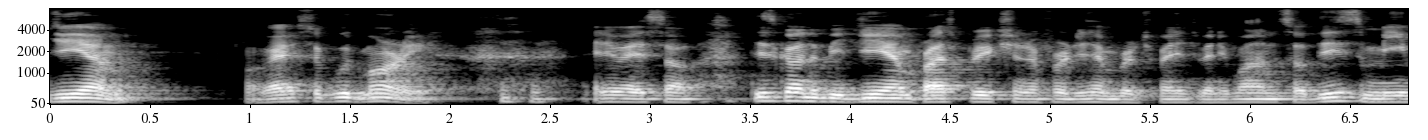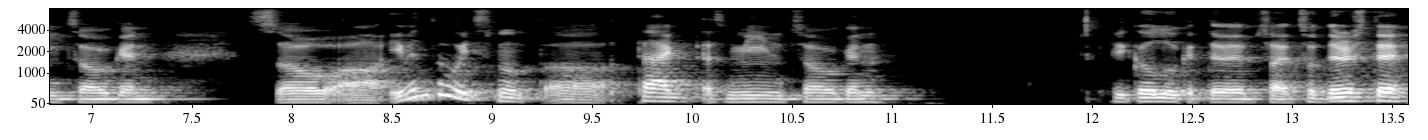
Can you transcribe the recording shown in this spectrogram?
GM. Okay, so good morning. anyway, so this is going to be GM price prediction for December 2021. So this is meme token. So uh, even though it's not uh, tagged as meme token, if you go look at the website, so there's the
